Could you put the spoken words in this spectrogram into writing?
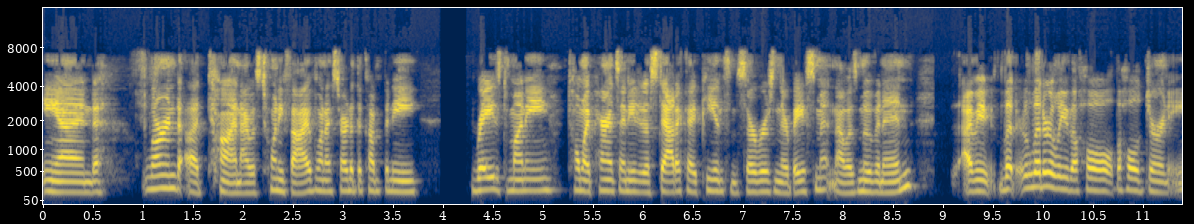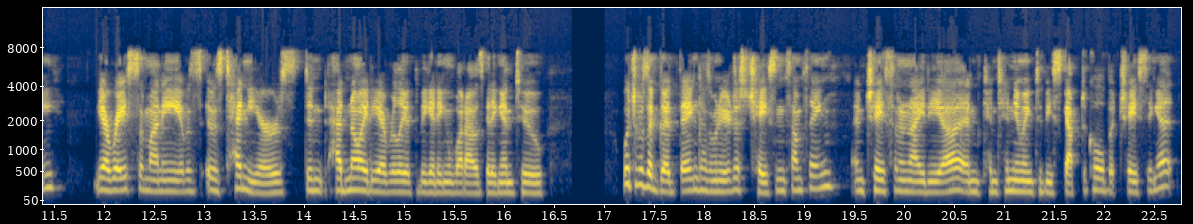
and learned a ton. I was 25 when I started the company, raised money, told my parents I needed a static IP and some servers in their basement, and I was moving in. I mean, literally the whole the whole journey. Yeah, raised some money. It was it was 10 years. Didn't had no idea really at the beginning of what I was getting into, which was a good thing because when you're just chasing something and chasing an idea and continuing to be skeptical but chasing it,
